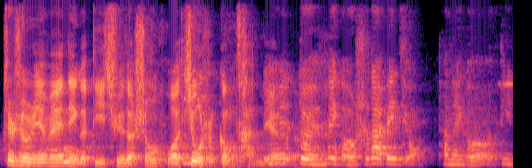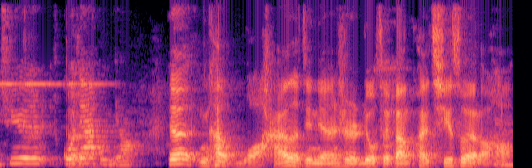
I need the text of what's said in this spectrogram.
这就是因为那个地区的生活就是更惨烈的。对那个时代背景，他那个地区国家不一样。因为你看，我孩子今年是六岁半，快七岁了哈，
